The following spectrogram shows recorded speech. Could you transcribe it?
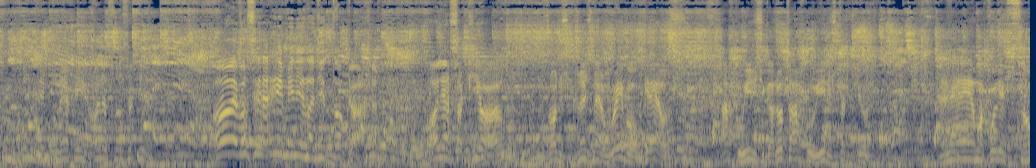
Como tem boneca, hein? Olha só essa aqui. Oi, você aí, menina de toca. Olha essa aqui, ó. Uns olhos grandes, né? Rainbow Girls. Arco-íris, garota arco-íris. Tá aqui, ó. É, uma coleção.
